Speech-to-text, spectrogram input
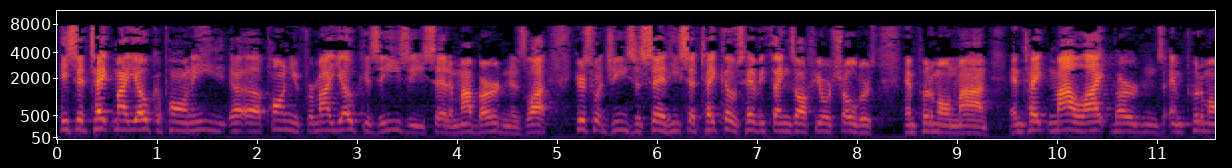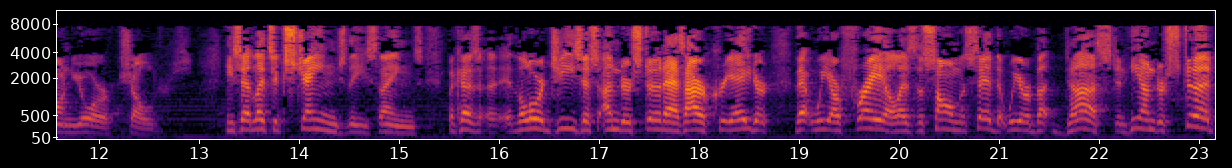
He said, take my yoke upon, e- uh, upon you, for my yoke is easy, he said, and my burden is light. Here's what Jesus said. He said, take those heavy things off your shoulders and put them on mine, and take my light burdens and put them on your shoulders. He said, let's exchange these things because uh, the Lord Jesus understood as our creator that we are frail, as the psalmist said, that we are but dust, and he understood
